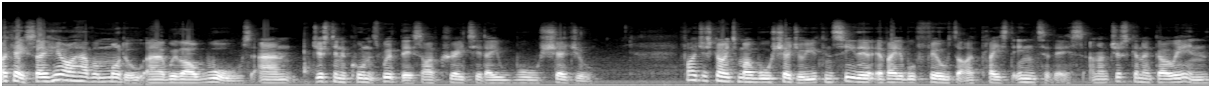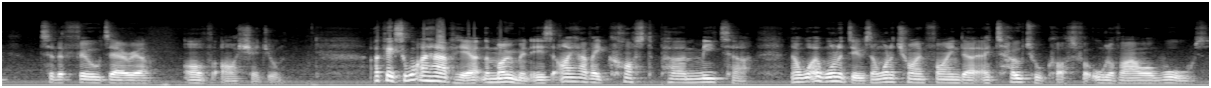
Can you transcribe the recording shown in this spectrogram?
Okay, so here I have a model uh, with our walls and just in accordance with this I've created a wall schedule. If I just go into my wall schedule you can see the available fields that I've placed into this and I'm just going to go in to the fields area of our schedule. Okay, so what I have here at the moment is I have a cost per meter. Now what I want to do is I want to try and find a, a total cost for all of our walls.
